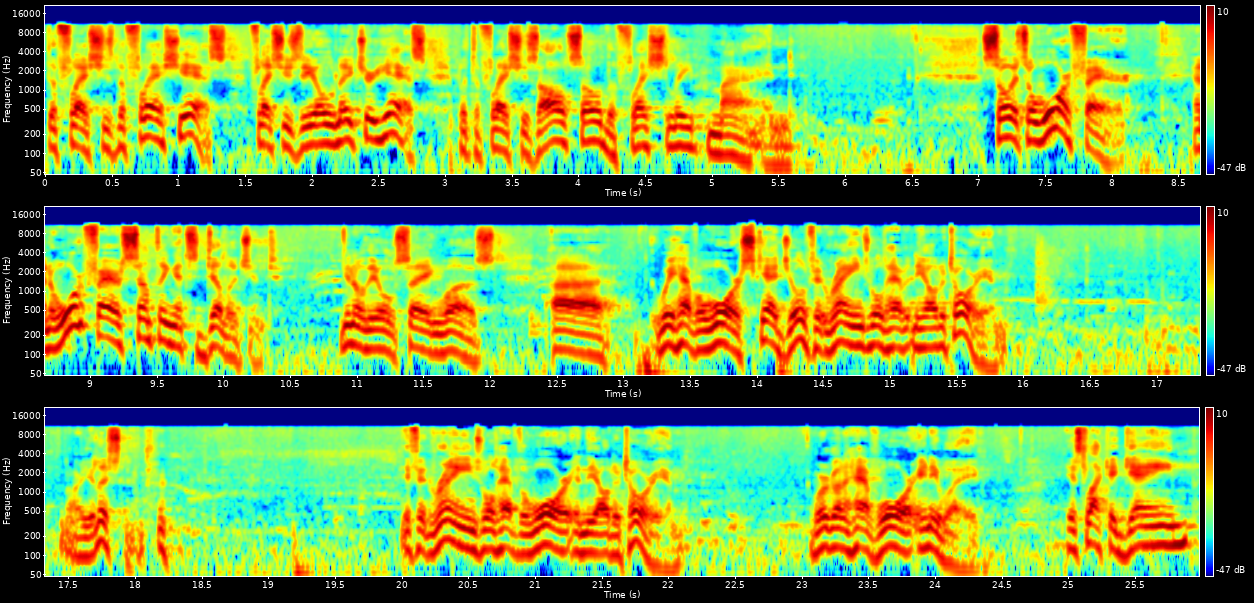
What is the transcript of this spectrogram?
The flesh is the flesh, yes. Flesh is the old nature, yes. But the flesh is also the fleshly mind. So it's a warfare. And a warfare is something that's diligent. You know, the old saying was, uh, we have a war schedule. If it rains, we'll have it in the auditorium. Are you listening? if it rains, we'll have the war in the auditorium. We're going to have war anyway. It's like a game.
